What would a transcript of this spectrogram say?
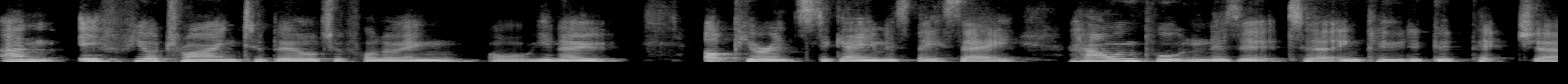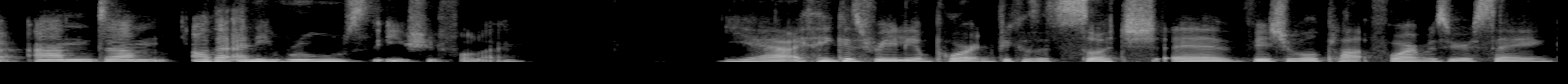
And if you're trying to build your following or, you know, up your Insta game, as they say, mm. how important is it to include a good picture? And um, are there any rules that you should follow? Yeah, I think it's really important because it's such a visual platform, as you're saying.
